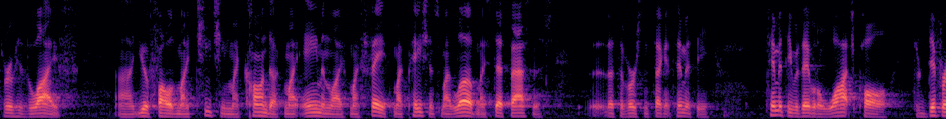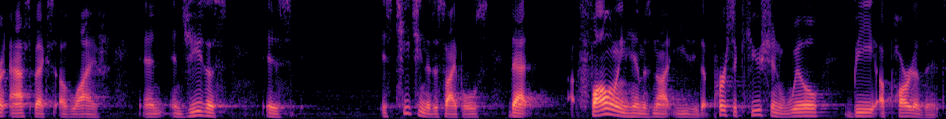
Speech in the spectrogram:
through his life. Uh, you have followed my teaching, my conduct, my aim in life, my faith, my patience, my love, my steadfastness. Uh, that's a verse in 2 Timothy. Timothy was able to watch Paul through different aspects of life. And, and Jesus is, is teaching the disciples that following him is not easy, that persecution will be a part of it.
